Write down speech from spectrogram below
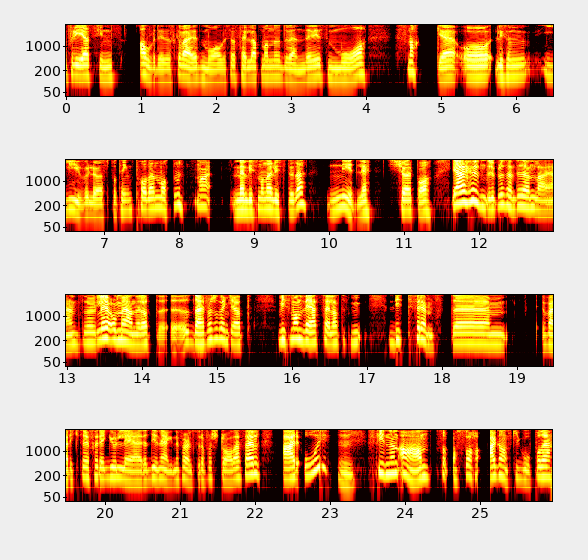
Fordi jeg syns aldri det skal være et mål i seg selv at man nødvendigvis må snakke og liksom gyve løs på ting på den måten. Nei. Men hvis man har lyst til det, nydelig. Kjør på. Jeg er 100% i den leiren, selvfølgelig, og mener at øh, Derfor så tenker jeg at hvis man vet selv at ditt fremste mm, verktøy for å regulere dine egne følelser og forstå deg selv, er ord, Mm. finn en annen som også er ganske god på det.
